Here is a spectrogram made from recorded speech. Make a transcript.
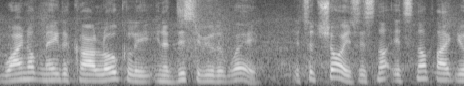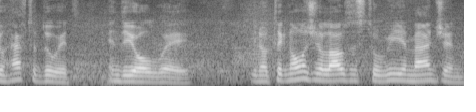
Why not make the car locally in a distributed way? It's a choice. It's not. It's not like you have to do it in the old way. You know, technology allows us to reimagine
